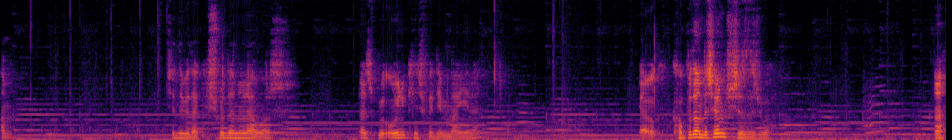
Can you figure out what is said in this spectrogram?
Tamam. Şimdi bir dakika şurada neler var? Biraz bir oyunu keşfedeyim ben yine. Ya kapıdan dışarı mı çıkacağız acaba? Heh.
